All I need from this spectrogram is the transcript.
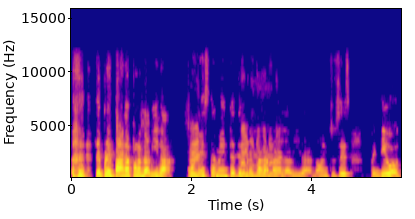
te prepara para la vida, honestamente te prepara para la vida, ¿no? Entonces, pues, digo,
